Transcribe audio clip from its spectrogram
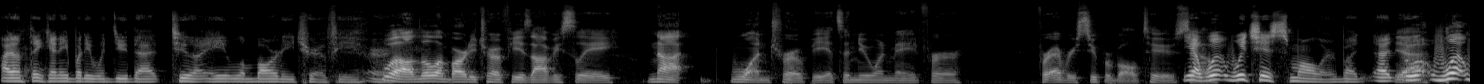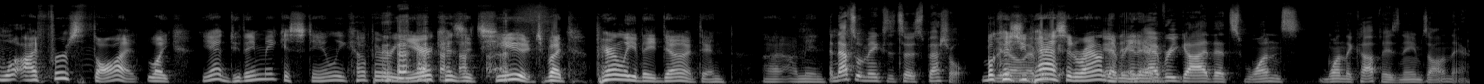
i don't think anybody would do that to a lombardi trophy or well, the Lombardi Trophy is obviously not one trophy. It's a new one made for for every Super Bowl too. So. yeah wh- which is smaller but uh, Yeah. wh- what, what i first thought like yeah do they make a stanley cup every year because it's huge but apparently they don't and uh, i mean and that's what makes it so special. Because you pass it around and, every and year. every guy that's won won the cup, his name's on there.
